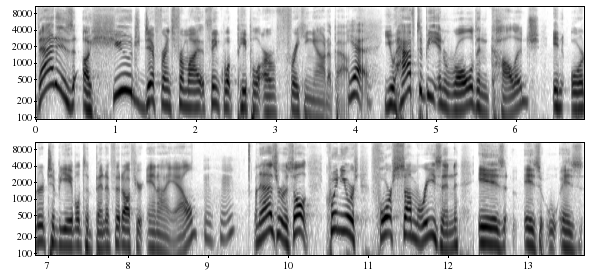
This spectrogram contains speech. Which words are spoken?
That is a huge difference from I think what people are freaking out about. Yeah. You have to be enrolled in college in order to be able to benefit off your NIL. Mm-hmm. And as a result, Quinn Ewers, for some reason, is is is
